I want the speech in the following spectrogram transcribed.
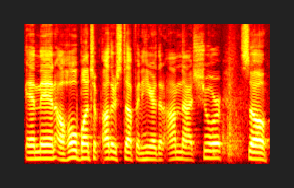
and then a whole bunch of other stuff in here that I'm not sure. So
